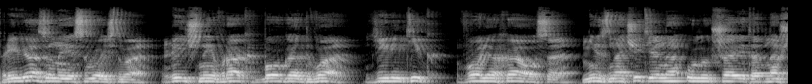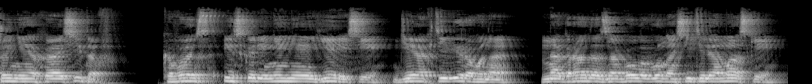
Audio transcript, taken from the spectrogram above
Привязанные свойства. Личный враг Бога 2. Еретик. Воля хаоса. Незначительно улучшает отношения хаоситов. Квест искоренения ереси деактивировано. Награда за голову носителя маски.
